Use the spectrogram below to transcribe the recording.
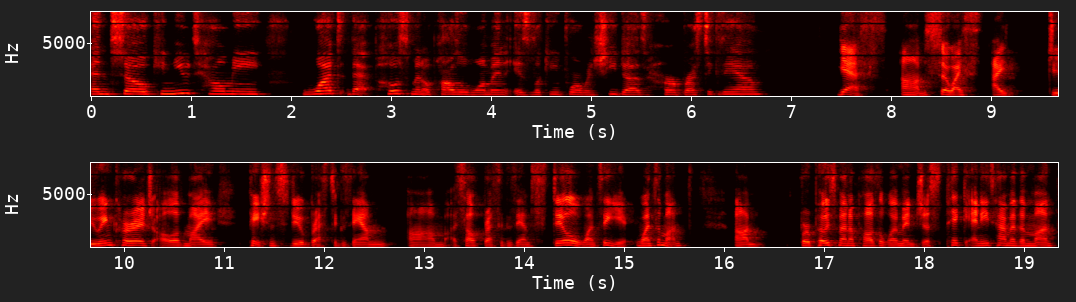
And so, can you tell me what that postmenopausal woman is looking for when she does her breast exam? Yes. Um, so I, I do encourage all of my patients to do a breast exam, um, a self breast exam still once a year, once a month. Um, for postmenopausal women, just pick any time of the month.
